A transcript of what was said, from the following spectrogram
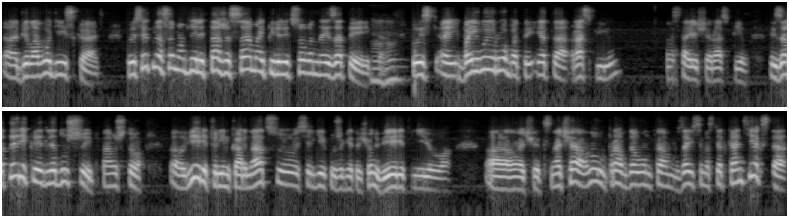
а, беловодье искать. То есть это на самом деле та же самая перелицованная эзотерика. Угу. То есть э, боевые роботы это распил, настоящий распил. Эзотерика для души, потому что верит в реинкарнацию Сергей Кужегетович, он верит в нее. А, значит, сначала, ну, правда, он там, в зависимости от контекста,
